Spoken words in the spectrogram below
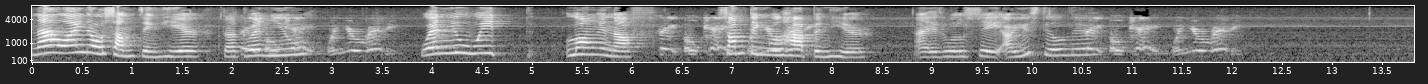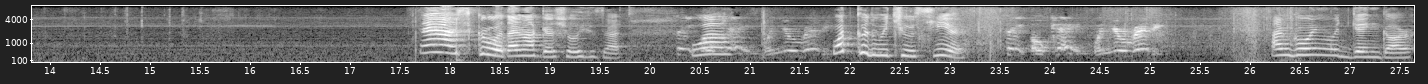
Now I know something here that Say when okay you when you're ready. when you wait long enough, Say okay. something will ready. happen here. And it will say, "Are you still there?" Say okay when you're ready. Nah, screw it. I'm not gonna show you that. Say Well- okay when you're ready. What could we choose here? Say okay when you're ready. I'm going with Gengar.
